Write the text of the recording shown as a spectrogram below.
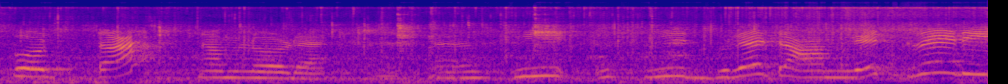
போட்டால் நம்மளோட sweet sweet bread omelette ready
